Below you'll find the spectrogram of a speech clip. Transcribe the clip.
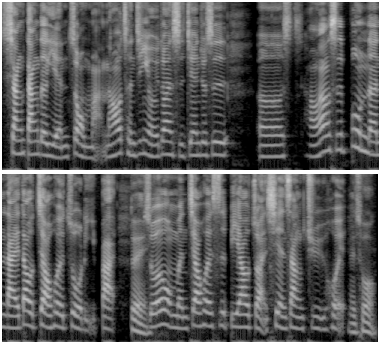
相当的严重嘛，然后曾经有一段时间就是呃，好像是不能来到教会做礼拜，对，所以我们教会势必要转线上聚会。没错，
